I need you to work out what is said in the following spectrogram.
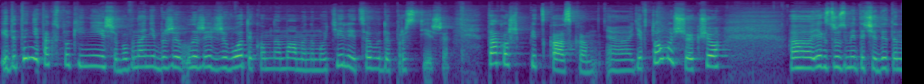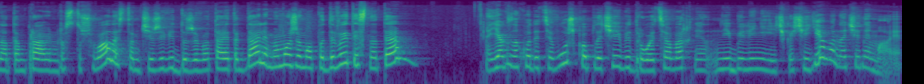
і дитині так спокійніше, бо вона ніби лежить животиком на маминому тілі, і це буде простіше. Також підказка е, є в тому, що якщо е, як зрозуміти, чи дитина там правильно розташувалась, там, чи живіт до живота і так далі, ми можемо подивитись на те, як знаходиться вушко, плече і бідро, ця верхня ніби лінієчка, чи є вона, чи немає.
